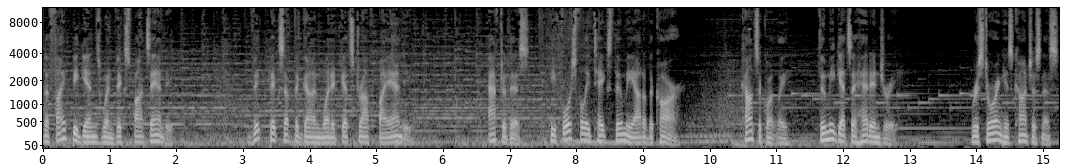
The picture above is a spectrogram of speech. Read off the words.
The fight begins when Vic spots Andy. Vic picks up the gun when it gets dropped by Andy. After this, he forcefully takes Thoomi out of the car. Consequently, Thoomi gets a head injury. Restoring his consciousness,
